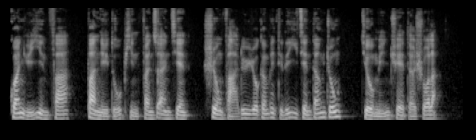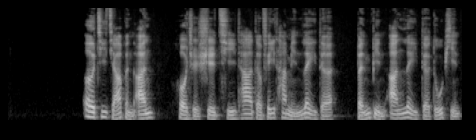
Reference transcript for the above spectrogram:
关于印发办理毒品犯罪案件适用法律若干问题的意见当中，就明确的说了，二基甲苯胺或者是其他的非他明类的苯丙胺类的毒品，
